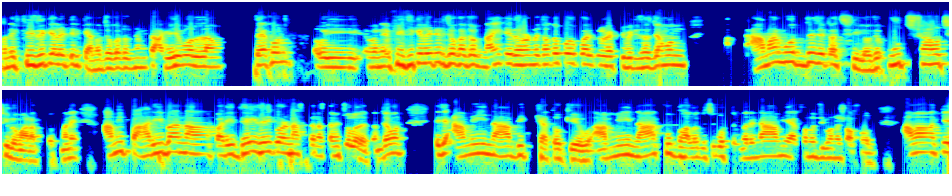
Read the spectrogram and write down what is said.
মানে ফিজিক্যালিটির কেন যোগাযোগ আমি আগেই বললাম। তো এখন ওই মানে ফিজিক্যালিটির যোগাযোগ নাই এই ধরনের যত কোকারিকুলার অ্যাক্টিভিটিস আছে। যেমন আমার মধ্যে যেটা ছিল যে উৎসাহ ছিল মারাত্মক। মানে আমি পারি বা না পারি, ধেই ধেই করে নাচতে নাচতে আমি চলে যেতাম। যেমন এই যে আমি না বিখ্যাত কেউ, আমি না খুব ভালো কিছু করতে পারি, না আমি এখনও জীবনে সফল। আমাকে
